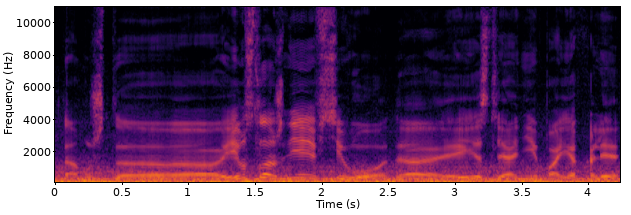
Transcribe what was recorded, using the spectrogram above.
потому что э, им сложнее всего, да, если они поехали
